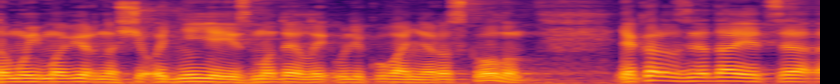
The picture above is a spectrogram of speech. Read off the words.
Тому ймовірно, що однією з моделей у лікування розколу, яка розглядається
